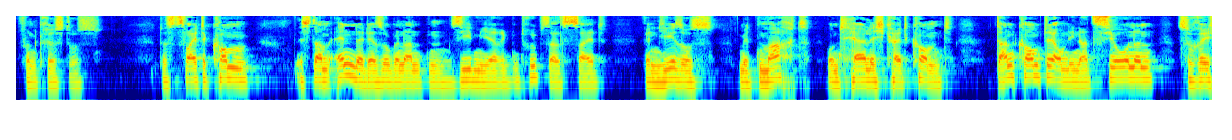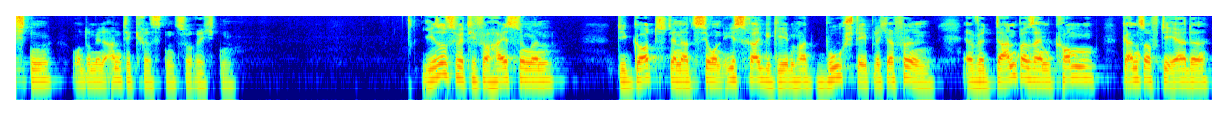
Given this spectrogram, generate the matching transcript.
von Christus. Das zweite Kommen ist am Ende der sogenannten siebenjährigen Trübsalzeit, wenn Jesus mit Macht und Herrlichkeit kommt. Dann kommt er, um die Nationen zu richten und um den Antichristen zu richten. Jesus wird die Verheißungen die Gott der Nation Israel gegeben hat, buchstäblich erfüllen. Er wird dann bei seinem Kommen ganz auf die Erde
